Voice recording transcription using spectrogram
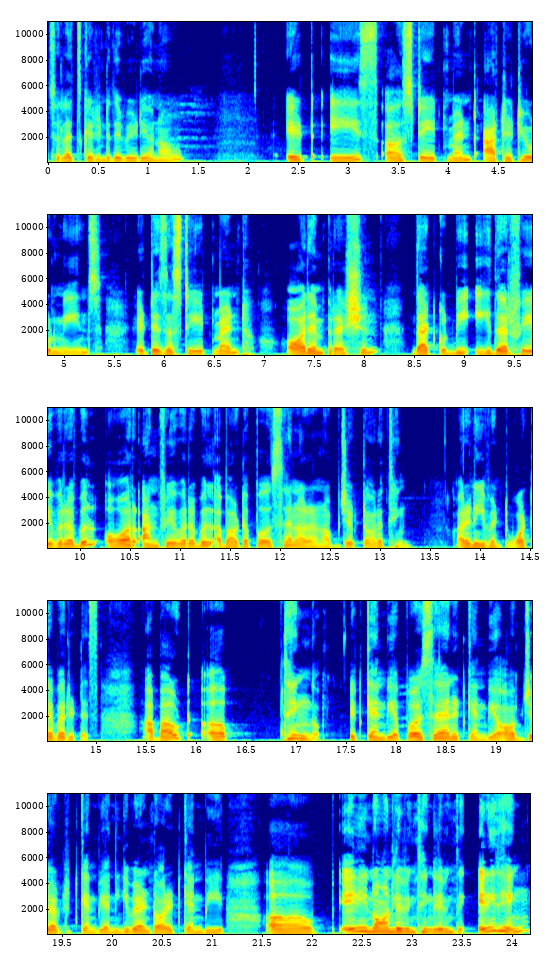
So, let's get into the video now it is a statement attitude means it is a statement or impression that could be either favorable or unfavorable about a person or an object or a thing or an event whatever it is. About a thing it can be a person it can be an object it can be an event or it can be uh, any non-living thing living thing anything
